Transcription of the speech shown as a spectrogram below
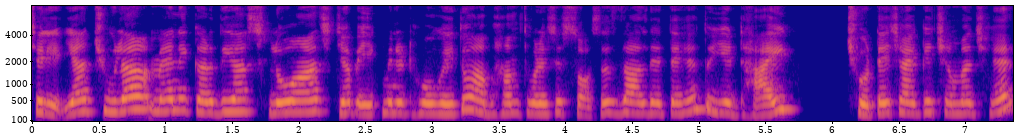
चलिए यहाँ चूल्हा मैंने कर दिया स्लो आँच जब एक मिनट हो गई तो अब हम थोड़े से सॉसेस डाल देते हैं। तो ये ढाई छोटे चाय के चम्मच है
